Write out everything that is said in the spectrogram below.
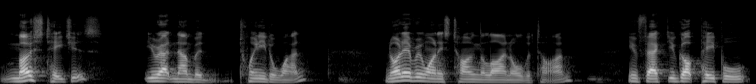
most teachers you're outnumbered twenty to one not everyone is toeing the line all the time. In fact, you've got people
